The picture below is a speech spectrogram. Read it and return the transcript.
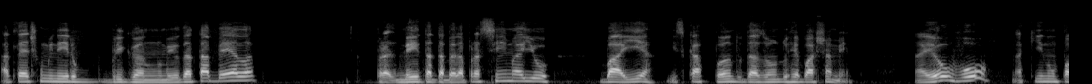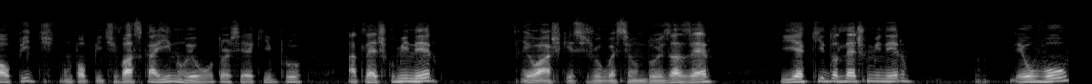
Atlético Mineiro brigando no meio da tabela, pra, meio da tabela para cima, e o Bahia escapando da zona do rebaixamento. Eu vou aqui num palpite, num palpite vascaíno, eu vou torcer aqui pro Atlético Mineiro. Eu acho que esse jogo vai ser um 2 a 0. E aqui do Atlético Mineiro, eu vou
